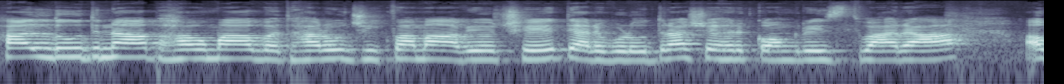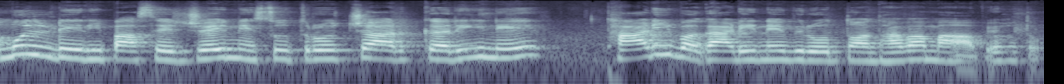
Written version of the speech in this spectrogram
હાલ દૂધના ભાવમાં વધારો ઝીકવામાં આવ્યો છે. ત્યારે વડોદરા શહેર કોંગ્રેસ દ્વારા અમૂલ ડેરી પાસે જઈને સૂત્રોચ્ચાર કરીને થાળી વગાડીને વિરોધ નોંધાવવામાં આવ્યો હતો.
